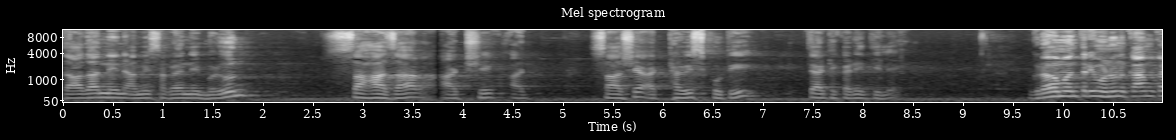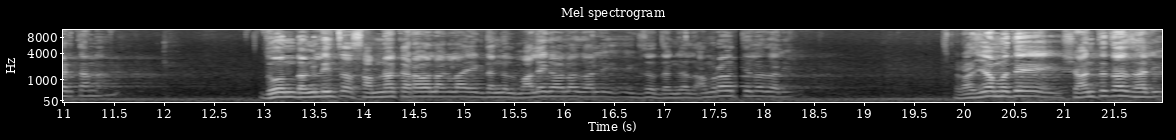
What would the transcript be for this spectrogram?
दादांनी आम्ही सगळ्यांनी मिळून सहा हजार आठशे आठ सहाशे अठ्ठावीस कोटी त्या ठिकाणी दिले. गृहमंत्री म्हणून काम करताना दोन दंगलींचा सामना करावा लागला. एक दंगल मालेगावला झाली एक जर दंगल अमरावतीला झाली. राज्यामध्ये शांतता झाली.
